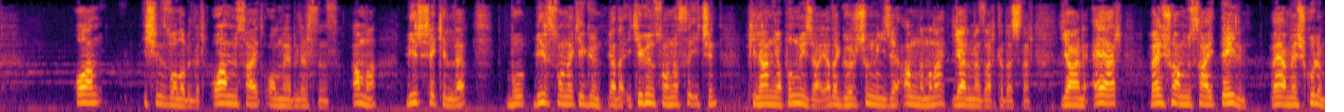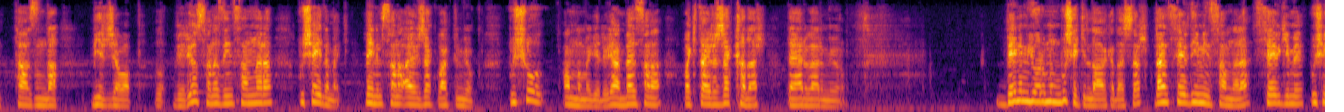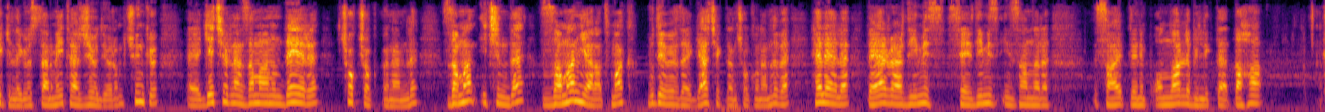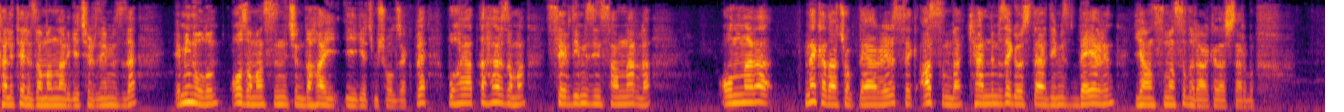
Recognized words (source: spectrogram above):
o an işiniz olabilir. O an müsait olmayabilirsiniz. Ama bir şekilde bu bir sonraki gün ya da iki gün sonrası için plan yapılmayacağı ya da görüşülmeyeceği anlamına gelmez arkadaşlar. Yani eğer ben şu an müsait değilim veya meşgulüm tarzında bir cevap veriyorsanız insanlara bu şey demek. Benim sana ayıracak vaktim yok. Bu şu anlama geliyor. Yani ben sana vakit ayıracak kadar değer vermiyorum. Benim yorumum bu şekilde arkadaşlar. Ben sevdiğim insanlara sevgimi bu şekilde göstermeyi tercih ediyorum. Çünkü e, geçirilen zamanın değeri çok çok önemli. Zaman içinde zaman yaratmak bu devirde gerçekten çok önemli ve hele hele değer verdiğimiz, sevdiğimiz insanları sahiplenip onlarla birlikte daha kaliteli zamanlar geçirdiğimizde emin olun o zaman sizin için daha iyi, geçmiş olacak ve bu hayatta her zaman sevdiğimiz insanlarla onlara ne kadar çok değer verirsek aslında kendimize gösterdiğimiz değerin yansımasıdır arkadaşlar bu.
